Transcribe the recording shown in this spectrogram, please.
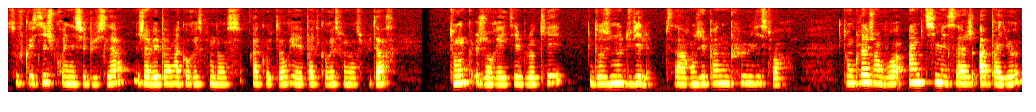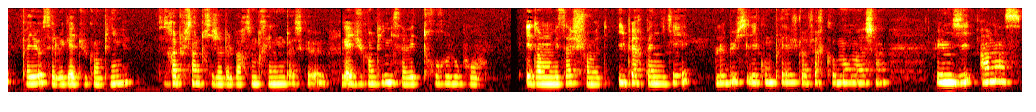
Sauf que si je prenais ce bus-là, j'avais pas ma correspondance à Kotor, il n'y avait pas de correspondance plus tard. Donc, j'aurais été bloquée dans une autre ville. Ça arrangeait pas non plus l'histoire. Donc là, j'envoie un petit message à Payo. Payo, c'est le gars du camping. Ce sera plus simple si j'appelle par son prénom parce que le gars du camping, ça va être trop relou pour vous. Et dans mon message, je suis en mode hyper paniquée. Le bus, il est complet, je dois faire comment, machin. Lui, il me dit Ah mince,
